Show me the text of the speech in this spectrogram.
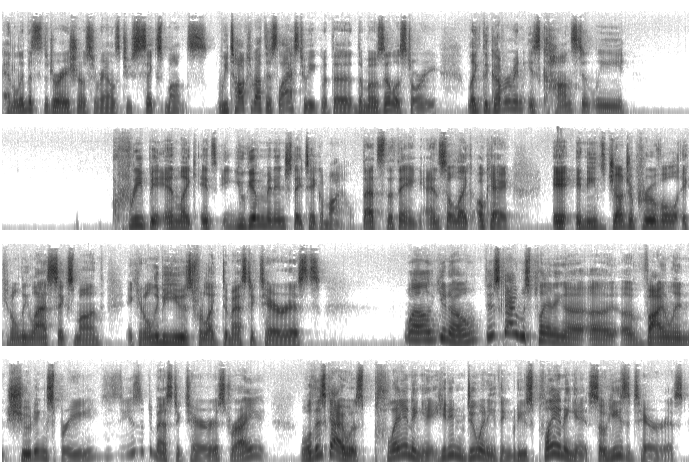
and limits the duration of surveillance to six months. We talked about this last week with the, the Mozilla story. Like the government is constantly creepy and like it's you give them an inch, they take a mile. That's the thing. And so like, okay, it, it needs judge approval. It can only last six months. It can only be used for like domestic terrorists. Well, you know, this guy was planning a, a, a violent shooting spree. He's a domestic terrorist, right? Well, this guy was planning it. He didn't do anything, but he was planning it, so he's a terrorist.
